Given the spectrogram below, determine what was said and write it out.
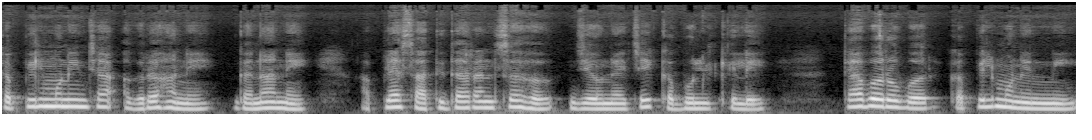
कपिल मुनींच्या आग्रहाने गणाने आपल्या साथीदारांसह जेवण्याचे कबूल केले. त्याबरोबर कपिल मुनींनी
